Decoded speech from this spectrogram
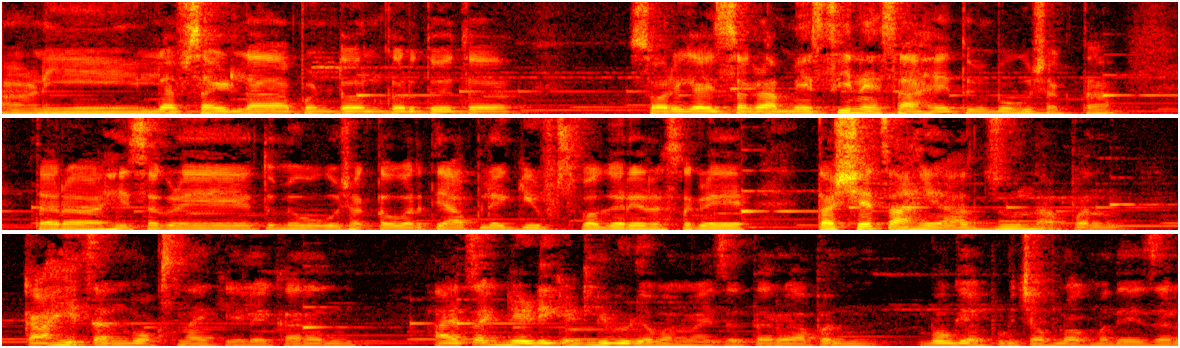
आणि लेफ्ट साईडला आपण टर्न करतोय तर सॉरी गाईज सगळा मेसीनेस आहे तुम्ही बघू शकता. तर हे सगळे तुम्ही बघू शकता. वरती आपले गिफ्ट्स वगैरे सगळे तसेच आहे. अजून आपण काहीच अनबॉक्स नाही केले कारण हा याचा एक डेडिकेटली व्हिडिओ बनवायचा. तर आपण बघूया पुढच्या ब्लॉगमध्ये जर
